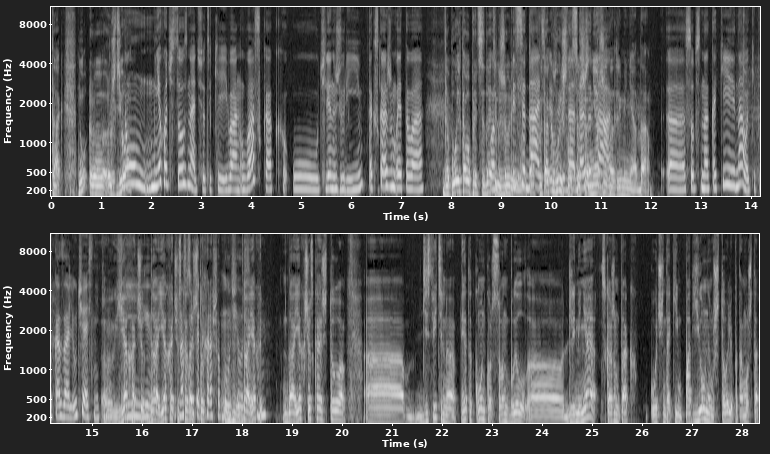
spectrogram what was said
Так, ну, ждем. Ну, мне хочется узнать все-таки, Иван, у вас, как у члена жюри, так скажем, этого... Да более того, председатель жюри. Председатель так, так вышло да, совершенно неожиданно так. для меня, да. Собственно, какие навыки показали участники? Я И хочу, да, я хочу насколько сказать, что... это хорошо получилось? Да, я хочу... Да, я хочу сказать, что э, действительно этот конкурс, он был э, для меня, скажем так, очень таким подъемным, что ли, потому что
